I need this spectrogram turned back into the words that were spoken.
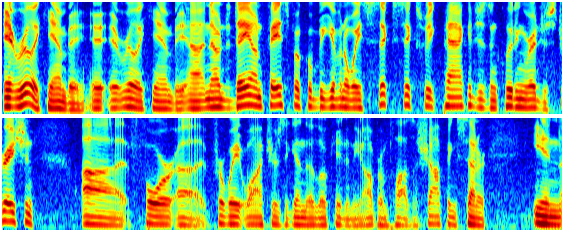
It really can be. It, it really can be. Uh, now, today on Facebook, we'll be giving away six six-week packages, including registration uh, for uh, for Weight Watchers. Again, they're located in the Auburn Plaza Shopping Center in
